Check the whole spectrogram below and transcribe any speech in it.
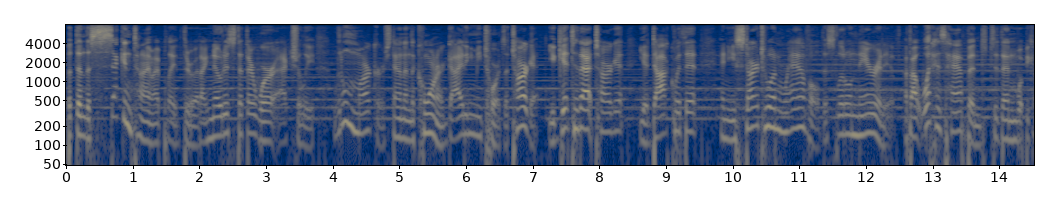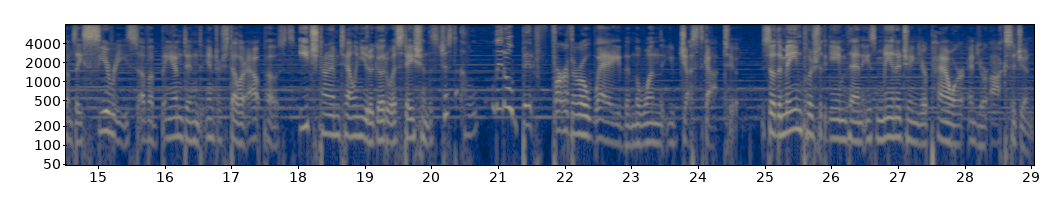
But then the second time I played through it, I noticed that there were actually little markers down in the corner guiding me towards a target. You get to that target, you dock with it, and you start to unravel this little narrative about what has happened to then what becomes a series of abandoned interstellar outposts, each time telling you to go to a station that's just a little bit further away than the one that you just got to. So the main push of the game then is managing your power and your oxygen.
